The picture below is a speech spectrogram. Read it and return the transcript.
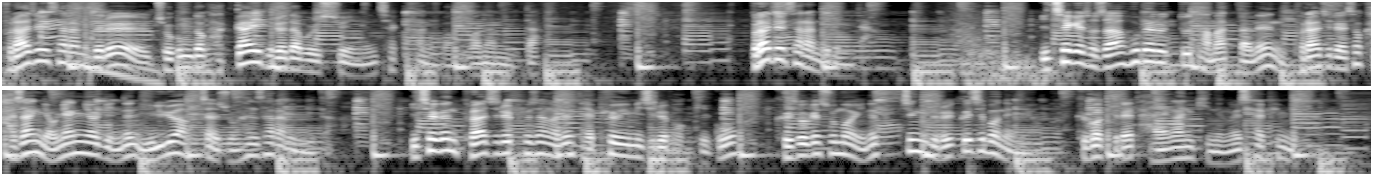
브라질 사람들을 조금 더 가까이 들여다볼 수 있는 책 한권 원합니다. 브라질 사람들입니다. 이 책의 저자 호베르투 다마따는 브라질에서 가장 영향력 있는 인류학자 중 한 사람입니다. 이 책은 브라질을 표상하는 대표 이미지를 벗기고 그 속에 숨어 있는 특징들을 끄집어내며 그것들의 다양한 기능을 살핍니다.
